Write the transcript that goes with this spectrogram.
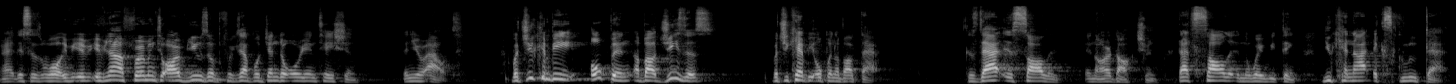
right? This is, well, if, if you're not affirming to our views of, for example, gender orientation, then you're out. But you can be open about Jesus, but you can't be open about that because that is solid in our doctrine. That's solid in the way we think. You cannot exclude that.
